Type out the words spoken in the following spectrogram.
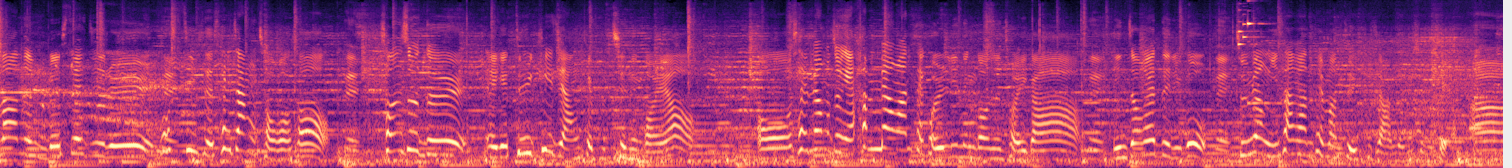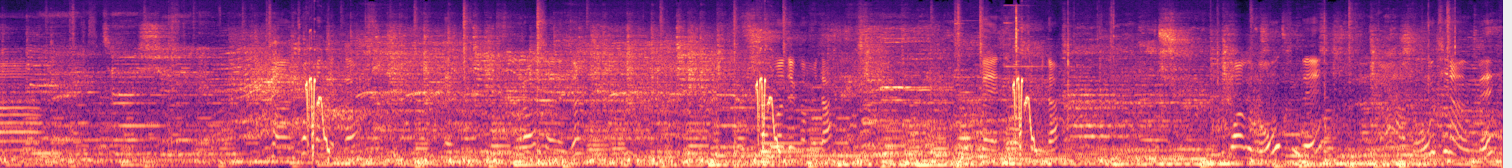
하는 메시지를 포스트잇에 세 장 적어서 네. 선수들에게 들키지 않게 붙이는 거예요. 어, 세 명 중에 한 명한테 걸리는 거는 저희가 네. 인정해드리고 네. 두명 이상한테만 들키지 않으시면 돼요. 아. 우선 첫 번째 거. 네. 뭐라고 써야 되죠? 두 번째 겁니다. 네, 두 번째입니다. 와, 이거 너무 큰데? 아, 너무 티나는데?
